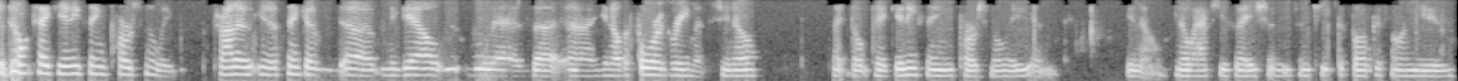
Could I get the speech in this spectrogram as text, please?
so don't take anything personally. Try to you know think of uh, Miguel Ruiz. Uh, uh, you know the four agreements. You know, don't take anything personally, and you know no accusations, and keep the focus on you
